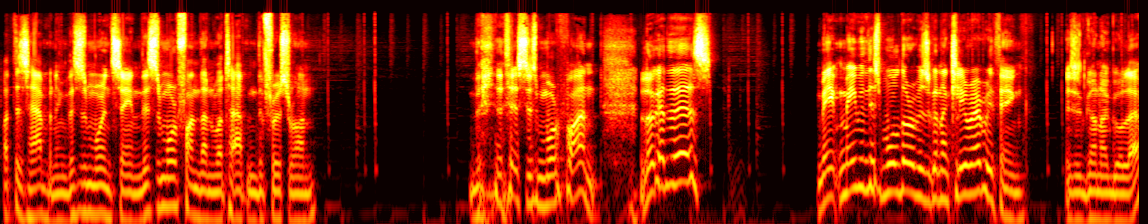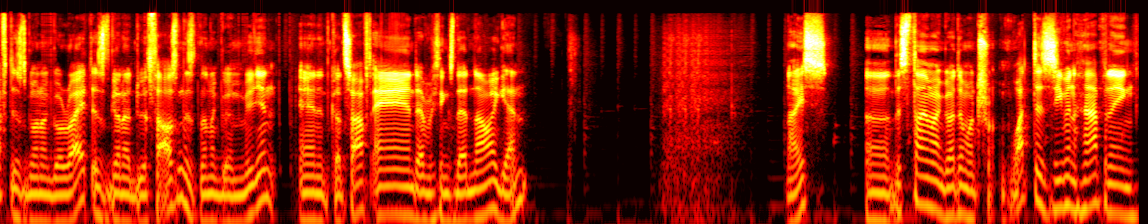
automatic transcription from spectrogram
What is happening? This is more insane. This is more fun than what happened the first run. this is more fun. Look at this. Maybe this Waldorf is gonna clear everything. Is it gonna go left? Is it gonna go right? Is it gonna do a thousand? Is it gonna go a million? And it got soft and everything's dead now again. Nice. Uh, this time I got him a What is even happening?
